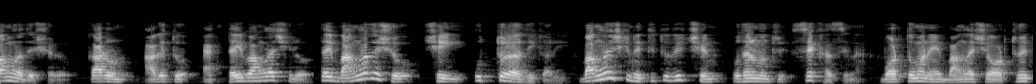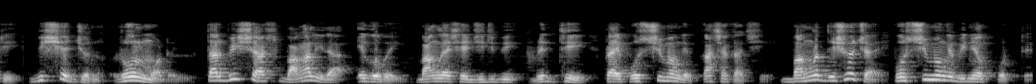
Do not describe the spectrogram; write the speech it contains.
বাংলাদেশেরও, কারণ আগে তো একটাই বাংলা ছিল, তাই বাংলাদেশও সেই উত্তরাধিকারী। বাংলাদেশকে নেতৃত্ব দিচ্ছেন প্রধানমন্ত্রী শেখ হাসিনা। বর্তমানে বাংলাদেশের অর্থনীতি বিশ্বের জন্য রোল মডেল তার বিশ্বাস বাঙালিরা এগোবেই। বাংলাদেশের জিডিপি বৃদ্ধি প্রায় পশ্চিমবঙ্গের কাছাকাছি। বাংলাদেশও চায় পশ্চিমবঙ্গে বিনিয়োগ করতে।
